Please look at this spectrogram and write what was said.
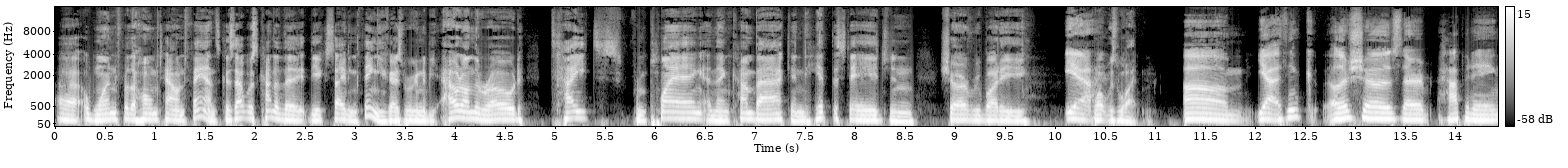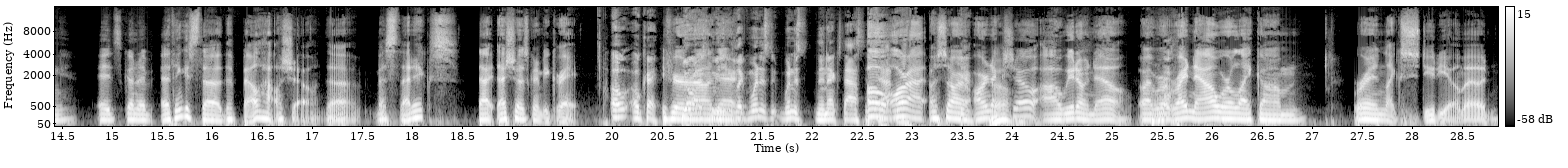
uh, one for the hometown fans? Because that was kind of the the exciting thing. You guys were going to be out on the road, tight from playing, and then come back and hit the stage and show everybody Yeah. what was what. Um, yeah, I think other shows that are happening. It's gonna. I think it's the the Bell House show, the Messthetics. That that show is gonna be great. Oh, okay. If you're No, I around mean, there. like when is when is the next acid? Oh, Tap? all right. Oh, sorry. Yeah. Our next Oh. show, uh, we don't know. Uh, we're, right now, we're like um, we're in like studio mode.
